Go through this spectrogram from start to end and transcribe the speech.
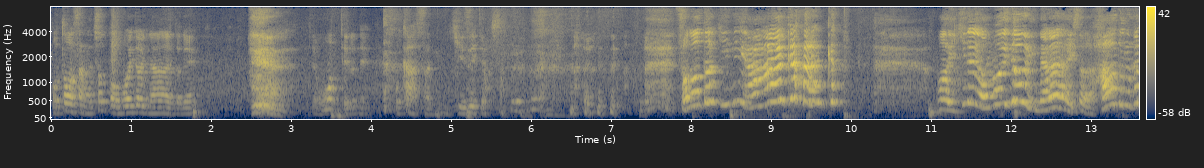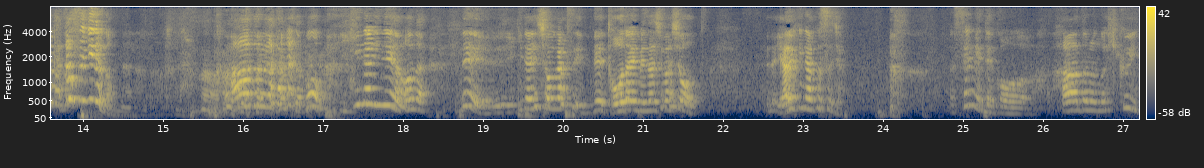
夫。お父さんがちょっと思い通りにならないとね。って思ってるね。お母さんに気づいてほしい。その時にあああかんかんもういきなり思い通りにならない人はハードルが高すぎるの。ハードルが高いのもういきなりねほんなねいきなり小学生にね東大目指しましょう。やる気なくすじゃん。せめてこうハードルの低い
